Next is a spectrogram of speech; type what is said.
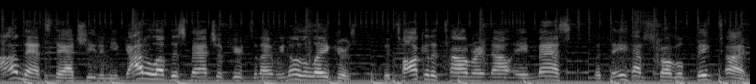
on that stat sheet. And you got to love this matchup here tonight. We know the Lakers, the talk of the town right now, a mess, but they have struggled big time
